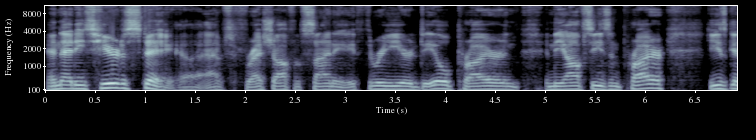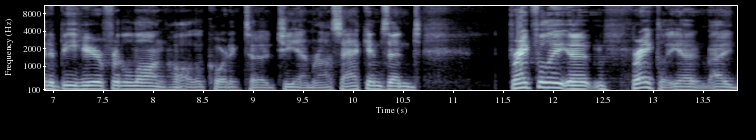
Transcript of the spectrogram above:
and that he's here to stay. Uh, fresh off of signing a three year deal prior in, in the offseason prior, he's going to be here for the long haul, according to GM Ross Atkins. And frankly, uh, frankly, uh, I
